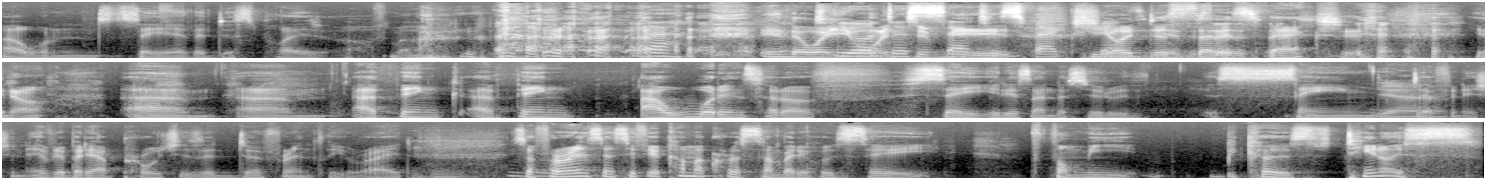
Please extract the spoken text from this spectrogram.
I wouldn't say the displeasure of Mauro in the way To you want to me. dissatisfaction. Your Your dissatisfaction. you know, um, um, I think I think I wouldn't sort of say it is understood with the same Yeah. definition. Everybody approaches it differently, right? Mhm. So, for instance, if you come across somebody who say, for me, because Tino is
